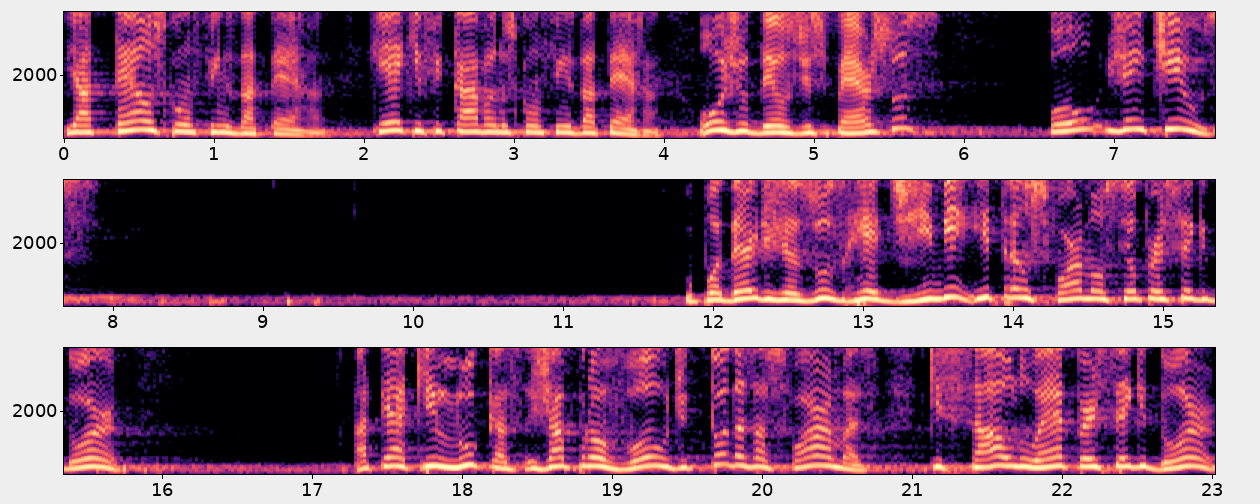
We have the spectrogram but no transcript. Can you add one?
e até os confins da terra. quem é que ficava nos confins da terra? Ou judeus dispersos ou gentios. O poder de Jesus redime e transforma o seu perseguidor. Até aqui, Lucas já provou de todas as formas que Saulo é perseguidor.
